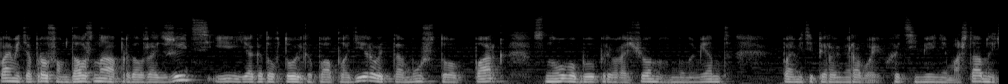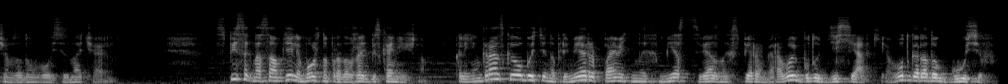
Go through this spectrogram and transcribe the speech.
Память о прошлом должна продолжать жить, и я готов только поаплодировать тому, что парк снова был превращен в монумент памяти Первой мировой, хоть и менее масштабный, чем задумывалось изначально. Список на самом деле можно продолжать бесконечно. Калининградской области, например, памятных мест, связанных с Первой мировой, будут десятки. Вот городок Гусев.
